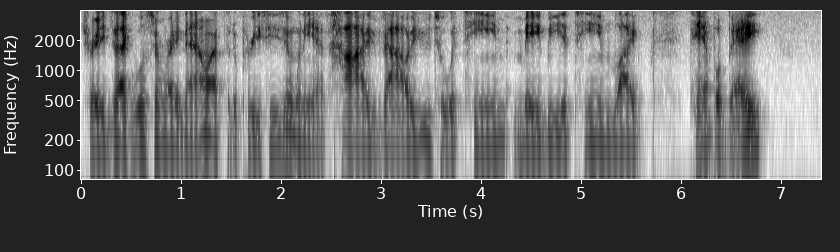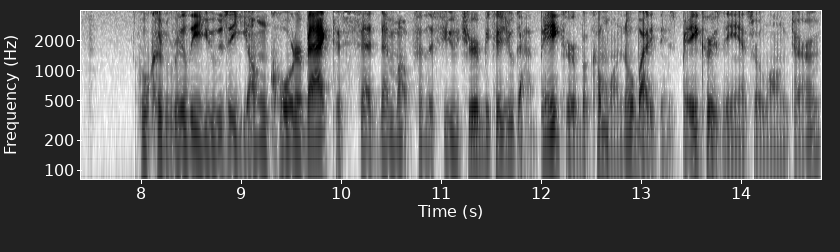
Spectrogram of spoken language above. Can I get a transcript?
trade Zach Wilson right now after the preseason when he has high value to a team, maybe a team like Tampa Bay, who could really use a young quarterback to set them up for the future because you got Baker, but come on, nobody thinks Baker's the answer long term.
